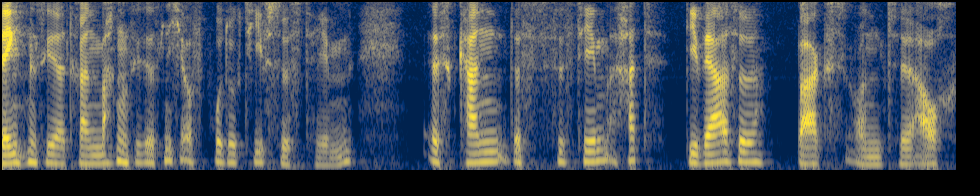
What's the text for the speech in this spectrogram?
denken Sie daran, machen Sie das nicht auf Produktivsystemen. Es kann, das System hat diverse Bugs und äh, auch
